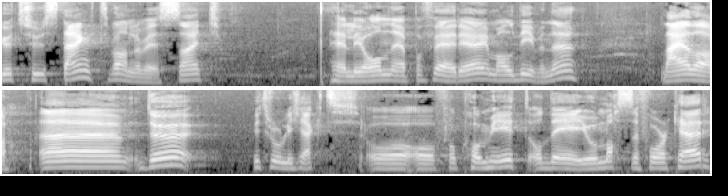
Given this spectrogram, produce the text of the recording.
Guds hus stengt vanligvis. sant? Helligånd er på ferie i Maldivene. Nei da. Eh, du, utrolig kjekt å, å, få komme hit, og det er jo masse folk her.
